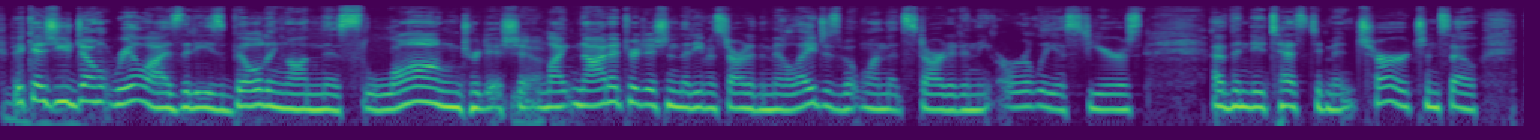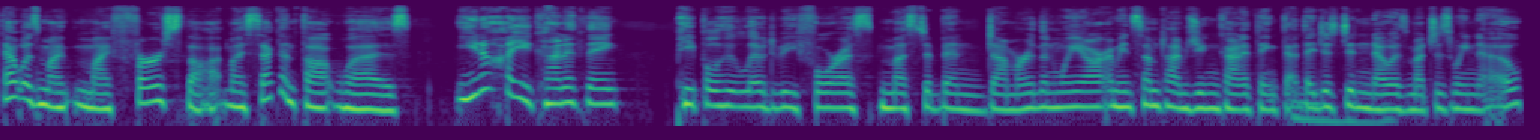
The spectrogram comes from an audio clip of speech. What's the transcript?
mm. because you don't realize that he's building on this long tradition, yeah. like not a tradition that even started in the Middle Ages, but one that started in the earliest years of the New Testament church. And so that was my, my first thought. My second thought was, you know how you kind of think people who lived before us must have been dumber than we are. I mean, sometimes you can kind of think that they just didn't know as much as we know.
